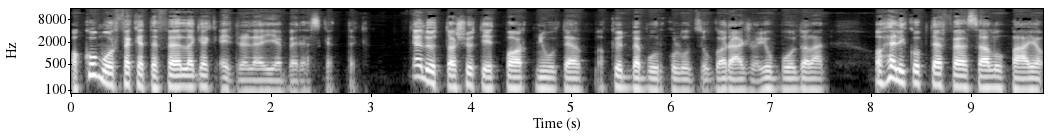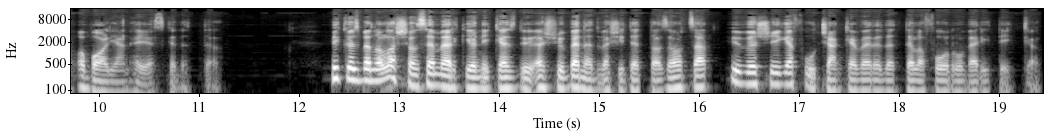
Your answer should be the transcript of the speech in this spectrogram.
A komor fekete fellegek egyre lejjebb ereszkedtek. Előtte a sötét park nyúlt el, a ködbe burkolódzó garázs a jobb oldalán, a helikopter felszálló pálya a balján helyezkedett el. Miközben a lassan szemerkélni kezdő eső benedvesítette az arcát, hűvössége furcsán keveredett el a forró verítékkel.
